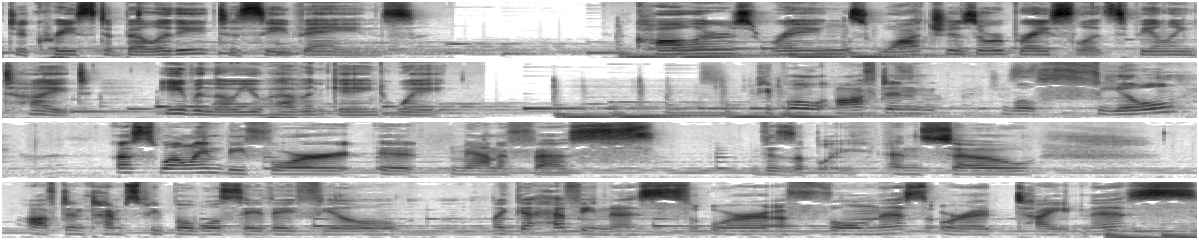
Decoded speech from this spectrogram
decreased ability to see veins, collars, rings, watches, or bracelets feeling tight even though you haven't gained weight. People often will feel a swelling before it manifests visibly. And so oftentimes people will say they feel like a heaviness or a fullness or a tightness.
